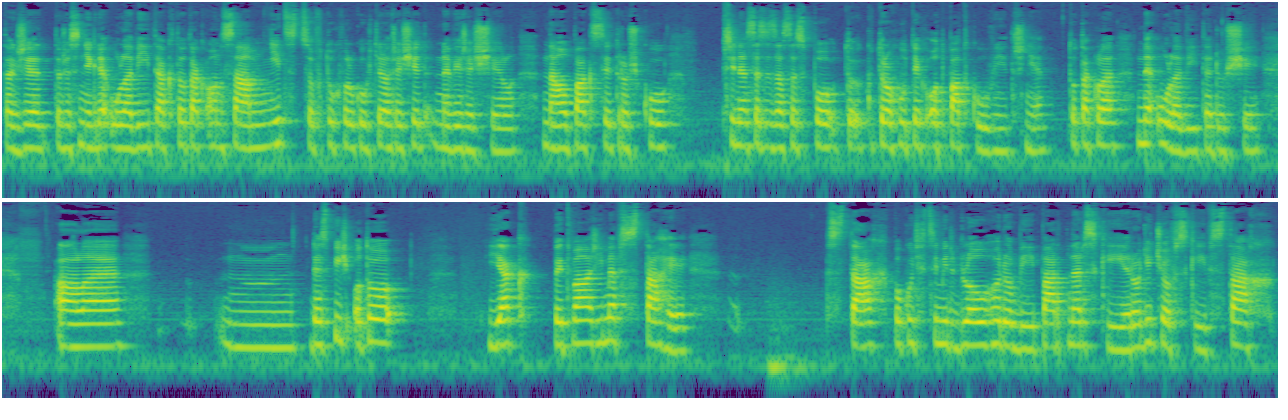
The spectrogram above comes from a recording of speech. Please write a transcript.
Takže to, že si někde uleví, tak to tak on sám nic, co v tu chvilku chtěl řešit, nevyřešil. Naopak si trošku přinese si zase spo, t, trochu těch odpadků vnitřně. To takhle neulevíte duši. Ale mm, jde spíš o to, jak vytváříme vztahy. Vztah, pokud chci mít dlouhodobý, partnerský, rodičovský vztah,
